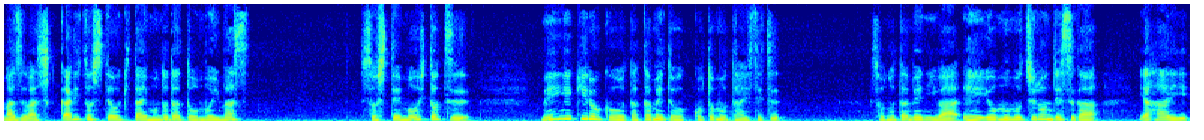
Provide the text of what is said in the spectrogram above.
まずはしっかりとしておきたいものだと思います。そしてもう一つ免疫力を高めておくことも大切。そのためには栄養ももちろんですがやはり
